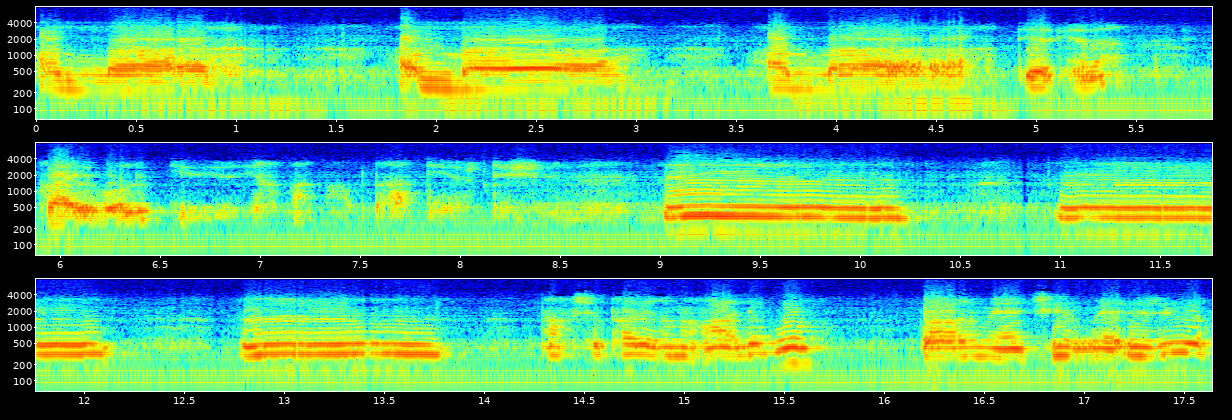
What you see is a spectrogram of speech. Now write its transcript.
Allah, Allah, Allah derken kaybolup gidiyor. İhvan Allah diyor düş. Hmm, hmm, hmm. Nakşı tarihinin hali bu. Bağırmaya, çığırmaya lüzum yok.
